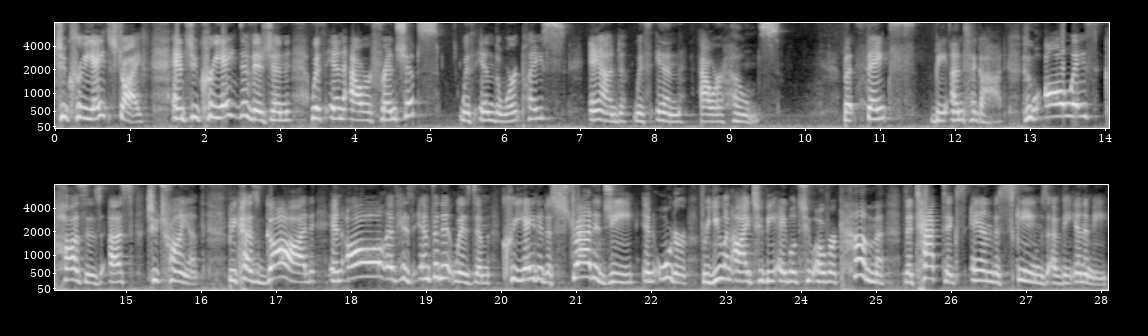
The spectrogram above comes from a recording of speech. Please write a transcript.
to create strife and to create division within our friendships, within the workplace, and within our homes. But thanks be unto God, who always causes us to triumph, because God, in all of his infinite wisdom, created a strategy in order for you and I to be able to overcome the tactics and the schemes of the enemy.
